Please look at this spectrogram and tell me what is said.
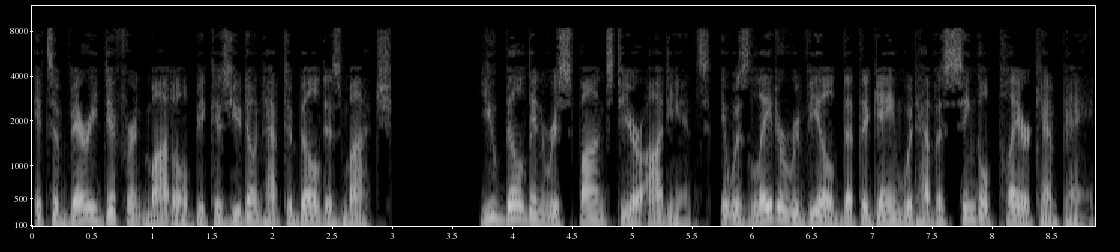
it's a very different model because you don't have to build as much. You build in response to your audience. It was later revealed that the game would have a single player campaign.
